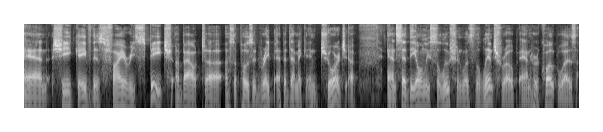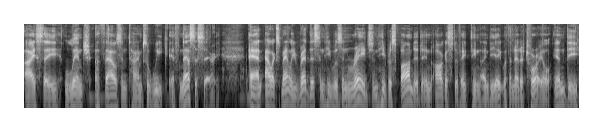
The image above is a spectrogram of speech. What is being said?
And she gave this fiery speech about uh, a supposed rape epidemic in Georgia and said the only solution was the lynch rope. And her quote was, I say lynch a thousand times a week if necessary. And Alex Manly read this and he was enraged and he responded in August of 1898 with an editorial in the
